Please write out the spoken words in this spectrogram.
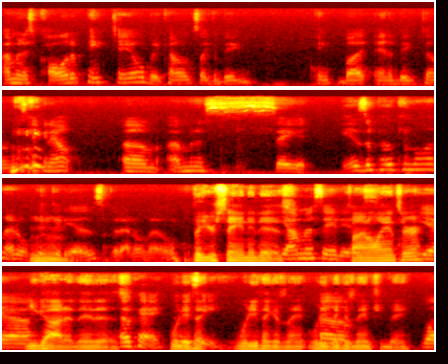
I'm gonna call it a pink tail, but it kind of looks like a big pink butt and a big tongue sticking out. Um, I'm gonna say it is a Pokemon. I don't think it is, but I don't know. But you're saying it is. Yeah, I'm gonna say it is. Final answer. Yeah. You got it. It is. Okay. What do you think? What do you think his name? What do you think his Um, name should be? Well,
